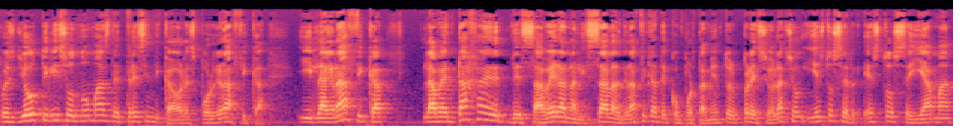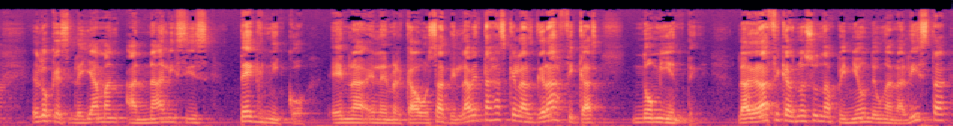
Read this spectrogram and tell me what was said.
Pues yo utilizo no más de tres indicadores por gráfica. Y la gráfica la ventaja de, saber analizar las gráficas de comportamiento del precio de la acción, y esto se, esto se llama, es lo que le llaman análisis técnico en, en el mercado bursátil. La ventaja es que las gráficas no mienten. Las gráficas no es una opinión de un analista,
